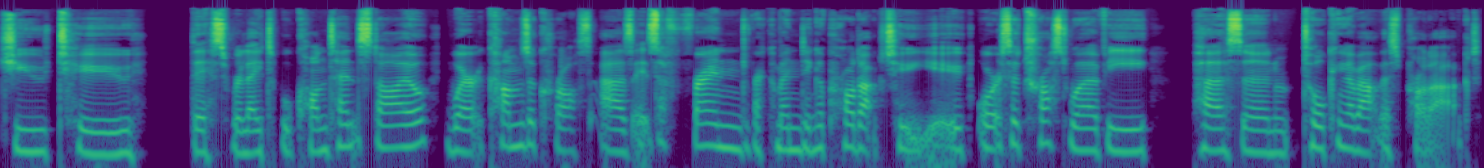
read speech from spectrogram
due to this relatable content style where it comes across as it's a friend recommending a product to you or it's a trustworthy person talking about this product.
